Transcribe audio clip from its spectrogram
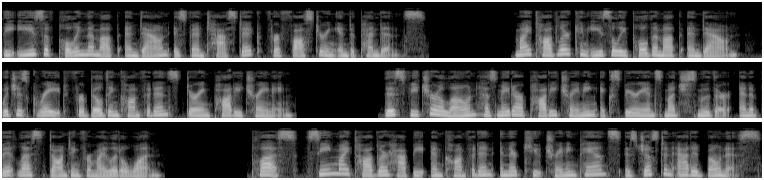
The ease of pulling them up and down is fantastic for fostering independence. My toddler can easily pull them up and down, which is great for building confidence during potty training. This feature alone has made our potty training experience much smoother and a bit less daunting for my little one. Plus, seeing my toddler happy and confident in their cute training pants is just an added bonus.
